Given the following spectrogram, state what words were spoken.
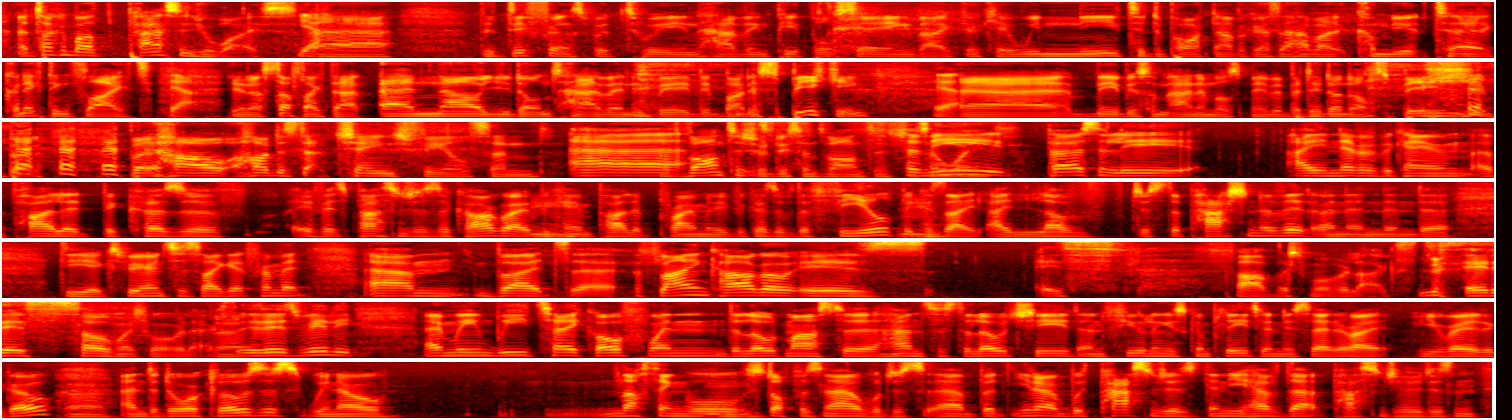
And talking about passenger wise, Yeah. uh, the difference between having people saying like, okay, we need to depart now because I have a commute, uh, connecting flight, Yeah. you know, stuff like that, and now you don't have anybody speaking. Yeah. Uh, maybe some animals, maybe, but they don't speak. but but how how does that change feels and Uh, advantage or disadvantage? For me personally, I never became a pilot because of if it's passengers or cargo. I became a pilot primarily because of the feel, because I, I love just the passion of it and and then the the experiences I get from it. Um, but uh, flying cargo is is far much more relaxed. it is so much more relaxed. Yeah. It is really. I mean, we take off when the loadmaster hands us the load sheet and fueling is complete, and he said, "All right, you're ready to go?" Uh. And the door closes. We know nothing will stop us now. We'll just, uh, but you know, with passengers, then you have that passenger who doesn't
